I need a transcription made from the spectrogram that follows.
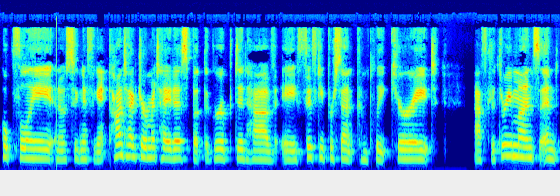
hopefully no significant contact dermatitis, but the group did have a 50% complete cure rate after three months and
